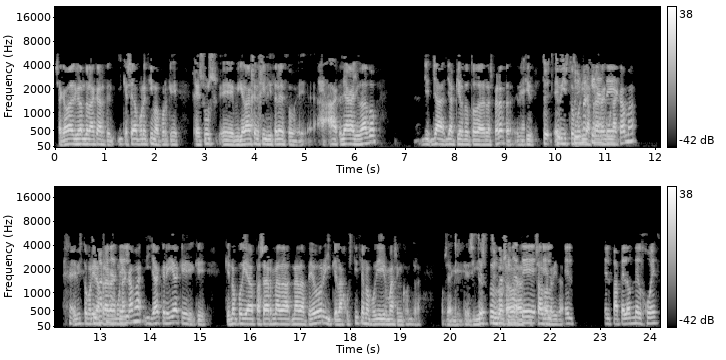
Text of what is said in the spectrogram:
se acaba librando de la cárcel y que sea por encima porque Jesús, eh, Miguel Ángel Gil y Cerezo eh, le han ayudado, ya, ya pierdo toda la esperanza. Es eh, decir, he visto morir a Fraga en una cama, he visto morir a Fraga en una cama y ya creía que, que, no podía pasar nada, nada peor y que la justicia no podía ir más en contra. O sea, que, si esto nos salva la vida. El, el papelón del juez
